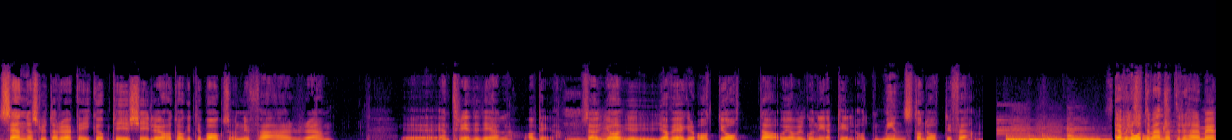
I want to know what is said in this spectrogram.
Sen jag slutade röka gick jag upp 10 kilo. Jag har tagit tillbaks ungefär eh, eh, en tredjedel av det. Så jag, jag, jag väger 88 och jag vill gå ner till åtminstone 85. Jag vill återvända till det här med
